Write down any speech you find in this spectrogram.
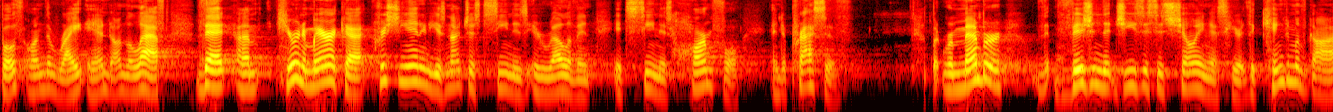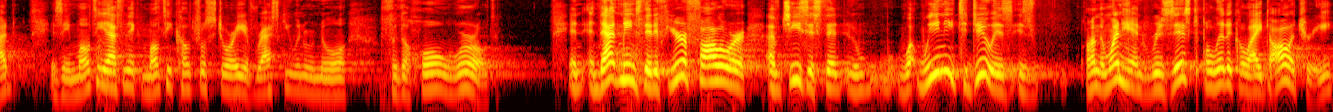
both on the right and on the left, that um, here in America, Christianity is not just seen as irrelevant, it's seen as harmful and oppressive. But remember the vision that Jesus is showing us here. The kingdom of God is a multi ethnic, multicultural story of rescue and renewal for the whole world. And, and that means that if you're a follower of Jesus, that what we need to do is, is, on the one hand, resist political idolatry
